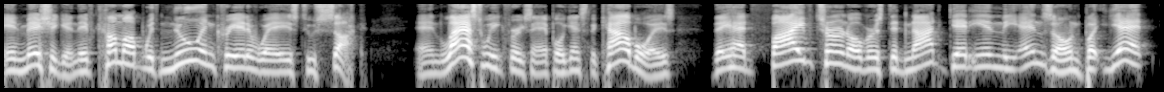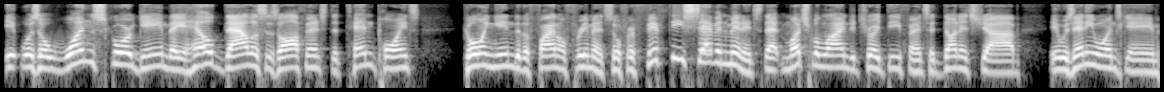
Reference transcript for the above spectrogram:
in Michigan. They've come up with new and creative ways to suck. And last week, for example, against the Cowboys, They had five turnovers, did not get in the end zone, but yet it was a one score game. They held Dallas's offense to 10 points going into the final three minutes. So for 57 minutes, that much maligned Detroit defense had done its job. It was anyone's game.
